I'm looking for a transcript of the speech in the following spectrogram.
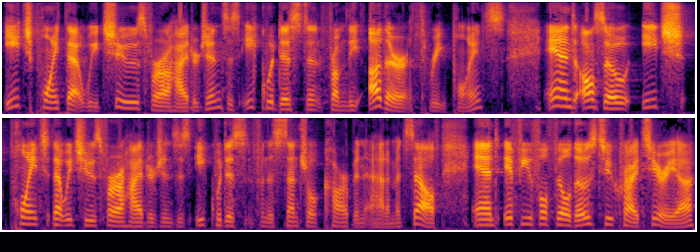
Each point that we choose for our hydrogens is equidistant from the other three points, and also each point that we choose for our hydrogens is equidistant from the central carbon atom itself. And if you fulfill those two criteria,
